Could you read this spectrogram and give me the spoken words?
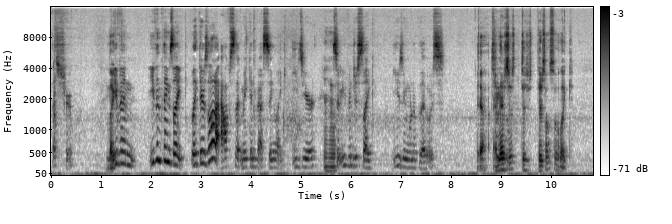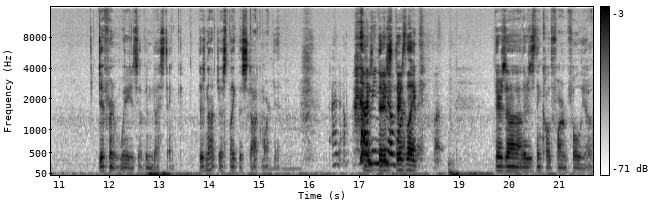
That's true. Like even even things like like there's a lot of apps that make investing like easier. mhm. So even just like using one of those. Yeah, and there's just there's, there's also like different ways of investing. There's not just like the stock market. I know. I mean, there's- you know there's, like- it, but There's uh there's this thing called Farmfolio,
